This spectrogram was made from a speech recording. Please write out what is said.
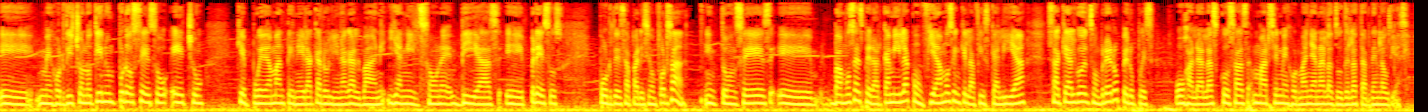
eh, mejor dicho, no tiene un proceso hecho que pueda mantener a Carolina Galván y a Nilson Díaz eh, presos por desaparición forzada. Entonces, eh, vamos a esperar, Camila, confiamos en que la Fiscalía saque algo del sombrero, pero pues ojalá las cosas marchen mejor mañana a las 2 de la tarde en la audiencia.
